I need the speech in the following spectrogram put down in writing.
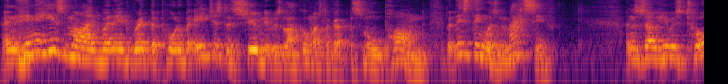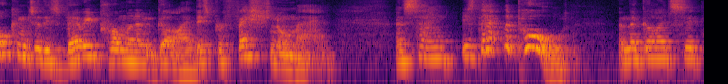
And in his mind, when he'd read the pool but he just assumed it was like almost like a, a small pond. But this thing was massive. And so he was talking to this very prominent guy, this professional man, and saying, Is that the pool? And the guide said,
